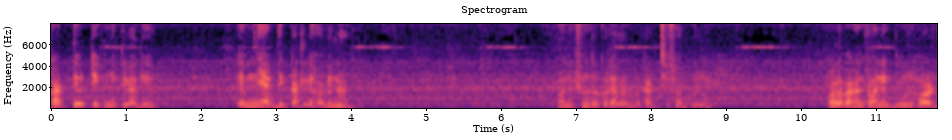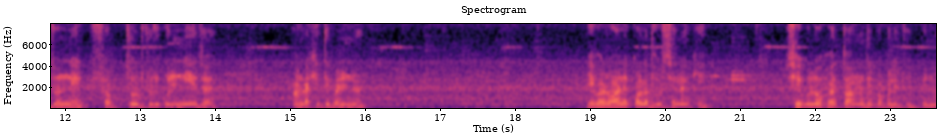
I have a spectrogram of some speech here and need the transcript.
কাটতেও টেকনিক লাগে, এমনি একদিক কাটলে হবে না। অনেক সুন্দর করে আমার বাবা কাটছে সবগুলো। কলা বাগানটা অনেক দূর হওয়ার জন্যে সব চোর চুরি করে নিয়ে যায়, আমরা খেতে পারি না। এবারও অনেক কলা ধরছে নাকি। সেগুলো হয়তো আমাদের কপালে জুটবে না।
